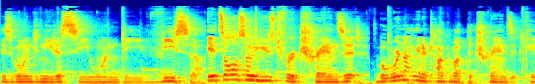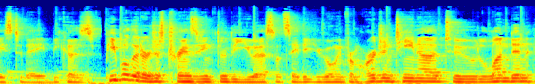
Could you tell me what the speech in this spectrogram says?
is going to need a C1D visa. It's also used for transit, but we're not going to talk about the transit case today because people that are just transiting through the US, let's say that you're going from Argentina to London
